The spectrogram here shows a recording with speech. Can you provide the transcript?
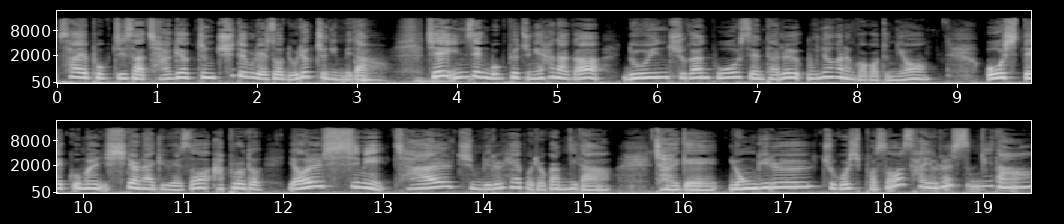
사회복지사 자격증 취득을 위해서 노력 중입니다. 제 인생 목표 중에 하나가 노인 주간 보호센터를 운영하는 거거든요. 50대 꿈을 실현하기 위해서 앞으로도 열심히 잘 준비를 해보려고 합니다. 저에게 용기를 주고 싶어서 사연을 씁니다.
